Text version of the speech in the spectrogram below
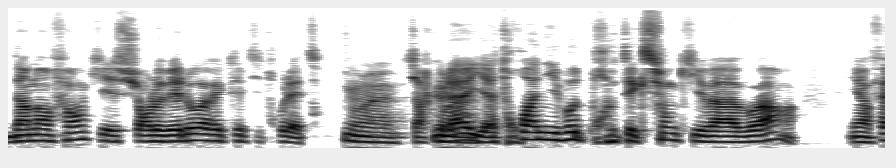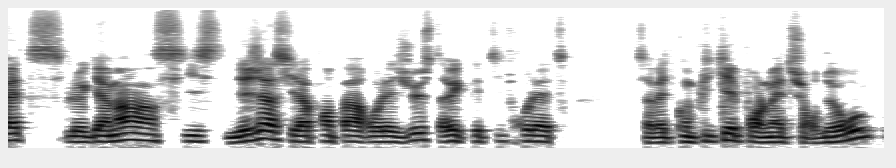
d'un enfant qui est sur le vélo avec les petites roulettes. Ouais. C'est-à-dire que là, il y a trois niveaux de protection qu'il va avoir. Et en fait, le gamin, si, déjà, s'il apprend pas à rouler juste avec les petites roulettes, ça va être compliqué pour le mettre sur deux roues.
